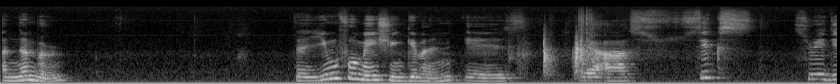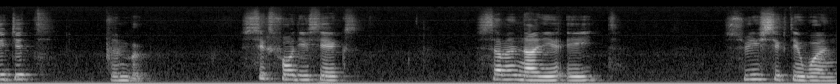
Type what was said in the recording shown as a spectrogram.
a number. The information given is there are six three-digit number 646 798 361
